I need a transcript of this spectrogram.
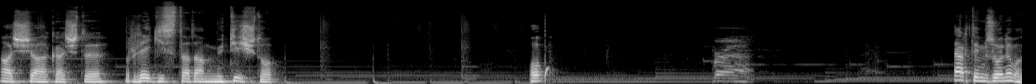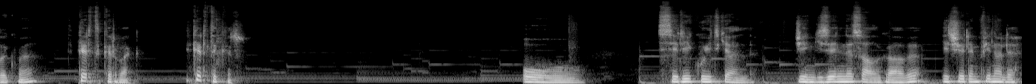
Aşağı kaçtı. Regista'dan müthiş top. Hop. Tertemiz oynamadık mı? Tıkır tıkır bak. Tıkır tıkır. Seri quit geldi. Cengiz eline sağlık abi. Geçelim finale.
